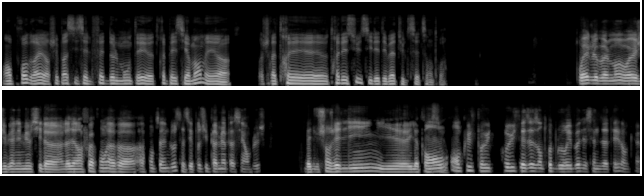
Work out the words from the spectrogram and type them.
en progrès. Alors je sais pas si c'est le fait de le monter euh, très patiemment, mais je serais très, très déçu s'il était battu le 703. Ouais, globalement, ouais, j'ai bien aimé aussi la, la dernière fois à, Fon- à, à Fontainebleau, ça s'est pas super bien passé en plus. Il a dû changer de ligne, il, euh, il a pas en, plus pas eu, pas eu ses aises entre Blue Ribbon et Senzate, donc, euh,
